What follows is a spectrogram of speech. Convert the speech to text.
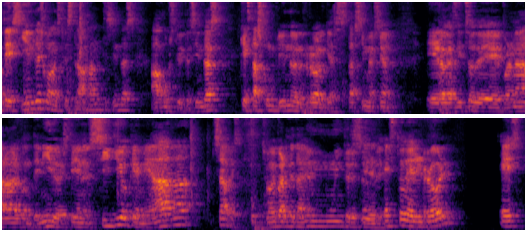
te sientes, cuando estés trabajando, te sientas a gusto y te sientas que estás cumpliendo el rol, que estás inmersión. Eh, lo que has dicho de ponerme a grabar contenido, estoy en el sitio que me haga, ¿sabes? Eso me parece también muy interesante. Esto del rol es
